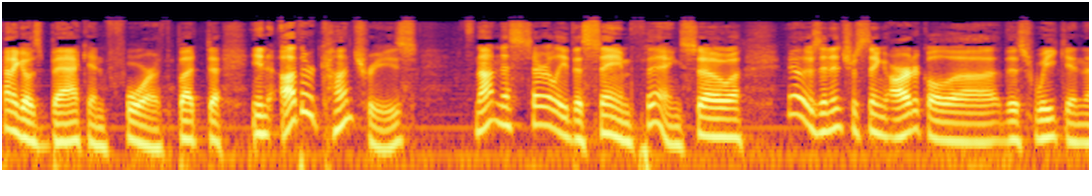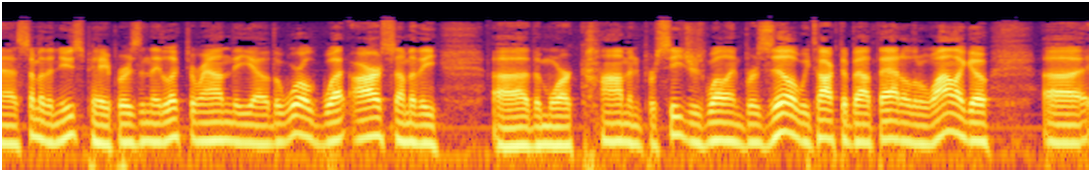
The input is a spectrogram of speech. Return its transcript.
kind of goes back and forth. But uh, in other countries, it's not necessarily the same thing. So, know, there's an interesting article uh, this week in uh, some of the newspapers, and they looked around the uh, the world. What are some of the uh, the more common procedures? Well, in Brazil, we talked about that a little while ago. Uh,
